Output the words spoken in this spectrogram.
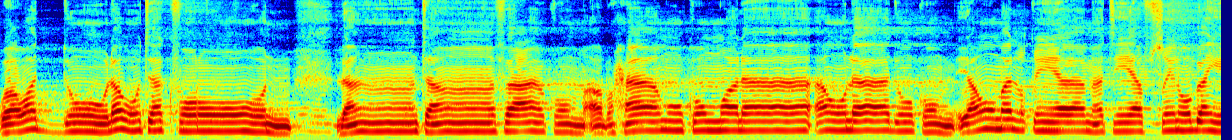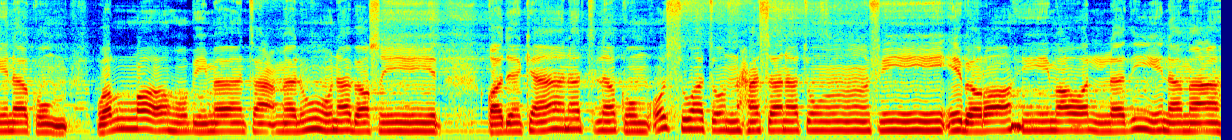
وودوا لو تكفرون لن تنفعكم أرحامكم ولا أولادكم يوم القيامة يفصل بينكم والله بما تعملون بصير قد كانت لكم أسوة حسنة في إبراهيم والذين معه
